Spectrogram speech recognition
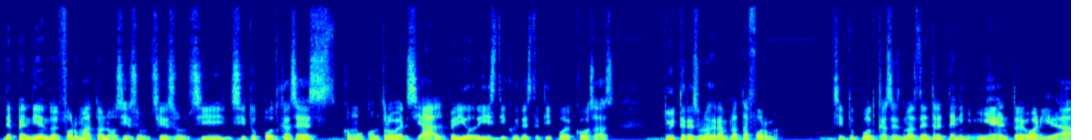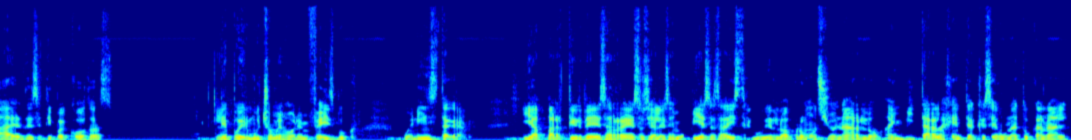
dependiendo del formato, ¿no? Si, es un, si, es un, si, si tu podcast es como controversial, periodístico y de este tipo de cosas, Twitter es una gran plataforma. Si tu podcast es más de entretenimiento, de variedades, de ese tipo de cosas, le puede ir mucho mejor en Facebook o en Instagram y a partir de esas redes sociales empiezas a distribuirlo, a promocionarlo, a invitar a la gente a que se una a tu canal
